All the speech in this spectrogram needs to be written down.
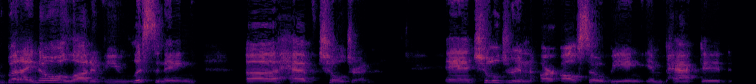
But I know a lot of you listening uh, have children and children are also being impacted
